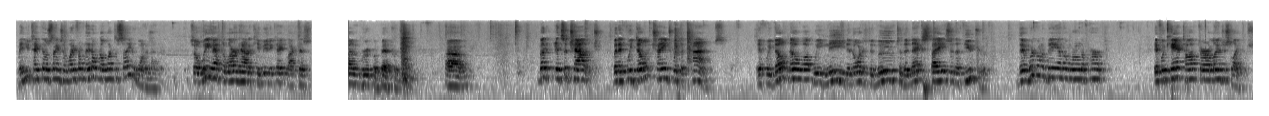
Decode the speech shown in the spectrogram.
I mean, you take those things away from them, they don't know what to say to one another. So we have to learn how to communicate like this young group of veterans. Um, but it's a challenge. But if we don't change with the times, if we don't know what we need in order to move to the next phase in the future, then we're going to be in a world of hurt. If we can't talk to our legislators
